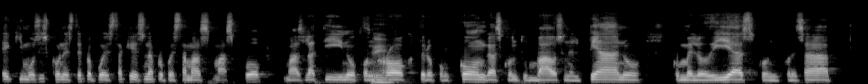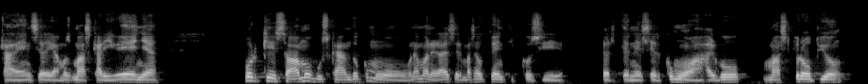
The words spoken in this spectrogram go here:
Equimosis con esta propuesta que es una propuesta más, más pop, más latino, con rock, pero con congas, con tumbados en el piano, con melodías, con, con esa cadencia, digamos, más caribeña, porque estábamos buscando como una manera de ser más auténticos y pertenecer como a algo más propio,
